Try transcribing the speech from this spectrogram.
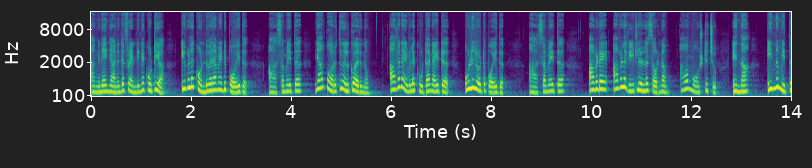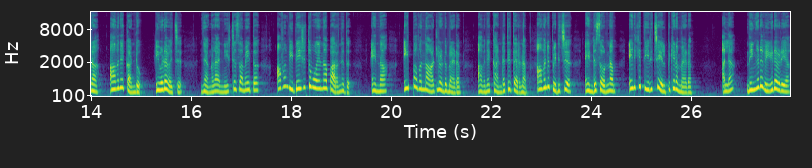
അങ്ങനെ ഞാൻ എന്റെ ഫ്രണ്ടിനെ കൂട്ടിയാ ഇവളെ കൊണ്ടുവരാൻ വേണ്ടി പോയത്. ആ സമയത്ത് ഞാൻ പുറത്തു നിൽക്കുമായിരുന്നു അവനാ ഇവളെ കൂട്ടാനായിട്ട് ഉള്ളിലോട്ട് പോയത്. ആ സമയത്ത് അവിടെ അവളെ വീട്ടിലുള്ള സ്വർണം അവൻ മോഷ്ടിച്ചു. എന്നാ ഇന്ന് മിത്ര അവനെ കണ്ടു ഇവിടെ വെച്ച്. ഞങ്ങൾ അന്വേഷിച്ച സമയത്ത് അവൻ വിദേശത്ത് പോയെന്നാ പറഞ്ഞത്. എന്നാ ഇപ്പൊ അവൻ നാട്ടിലുണ്ട് മാഡം. അവനെ കണ്ടെത്തി തരണം. അവനെ പിടിച്ച് എന്റെ സ്വർണം എനിക്ക് തിരിച്ചേൽപ്പിക്കണം മാഡം. അല്ല നിങ്ങളുടെ വീട് എവിടെയാ?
